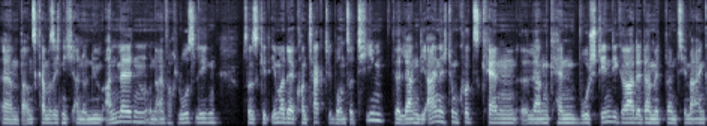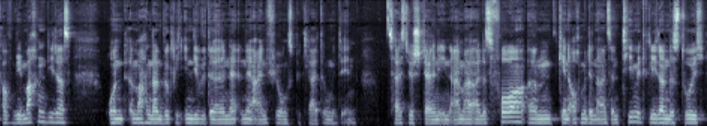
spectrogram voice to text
ähm, bei uns kann man sich nicht anonym anmelden und einfach loslegen, sondern es geht immer der Kontakt über unser Team. Wir lernen die Einrichtung kurz kennen, äh, lernen kennen, wo stehen die gerade damit beim Thema Einkaufen, wie machen die das und äh, machen dann wirklich individuell eine, eine Einführungsbegleitung mit denen. Das heißt, wir stellen ihnen einmal alles vor, ähm, gehen auch mit den einzelnen Teammitgliedern das durch,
